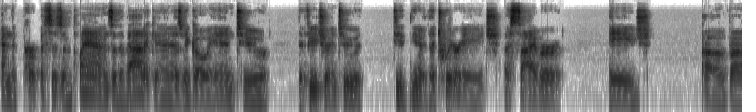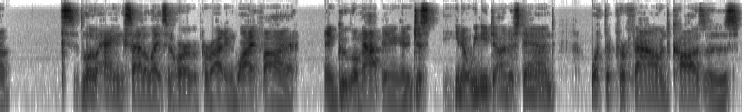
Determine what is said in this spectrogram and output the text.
and the purposes and plans of the Vatican as we go into the future, into you know the Twitter age, a cyber age of uh, low hanging satellites in orbit providing Wi-Fi and Google Mapping, and just you know we need to understand what the profound causes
